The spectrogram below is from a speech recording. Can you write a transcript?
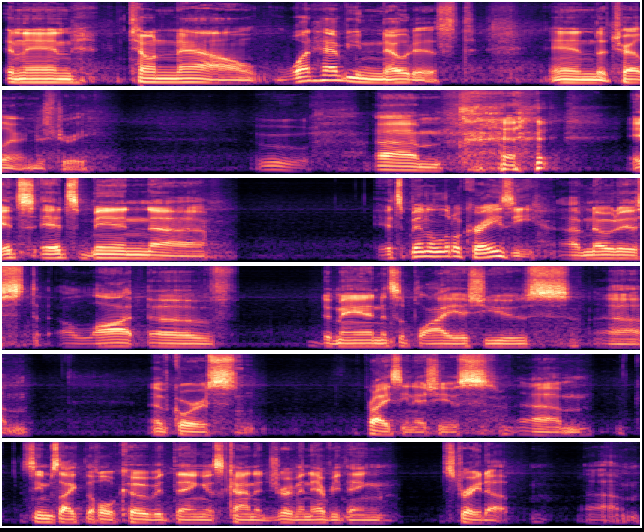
And then till now, what have you noticed in the trailer industry? Ooh, it's it's been uh, it's been a little crazy. I've noticed a lot of demand and supply issues, um, of course, pricing issues. Um, seems like the whole COVID thing has kind of driven everything straight up. Um,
